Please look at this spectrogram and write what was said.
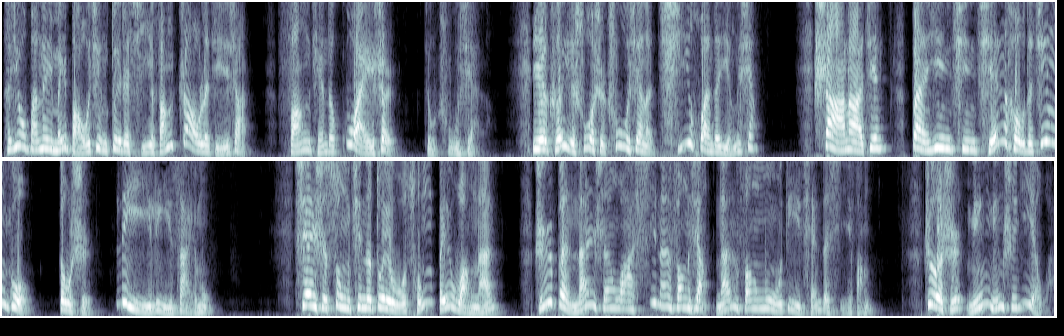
他又把那枚宝镜对着喜房照了几下，房前的怪事儿就出现了，也可以说是出现了奇幻的影像。刹那间，办姻亲前后的经过都是历历在目。先是送亲的队伍从北往南，直奔南山洼西南方向南方墓地前的喜房。这时明明是夜晚，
